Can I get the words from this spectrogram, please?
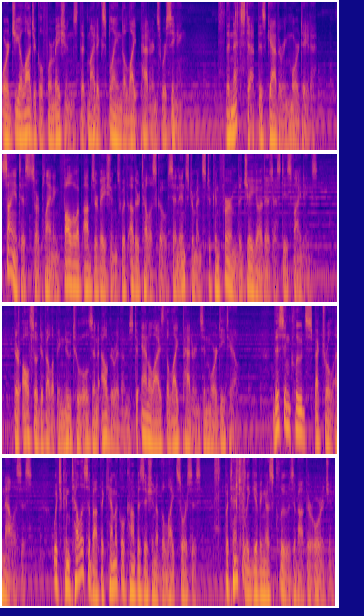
or geological formations that might explain the light patterns we're seeing. The next step is gathering more data. Scientists are planning follow-up observations with other telescopes and instruments to confirm the JWST's findings. They're also developing new tools and algorithms to analyze the light patterns in more detail. This includes spectral analysis, which can tell us about the chemical composition of the light sources, potentially giving us clues about their origin.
